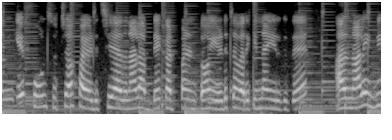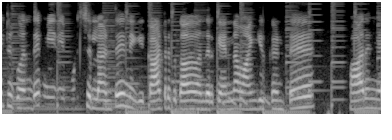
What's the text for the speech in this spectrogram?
அங்கேயே ஃபோன் சுவிச் ஆஃப் ஆயிடுச்சு. அதனால அப்படியே கட் பண்ணிட்டோம். எடுத்த வரைக்கும் தான் இருக்குது. அதனால வீட்டுக்கு வந்து மீதி முடிச்சிடலான்ட்டு இன்னைக்கு காட்டுறதுக்காக வந்திருக்கேன். என்ன வாங்கியிருக்கேன்ட்டு பாருங்க.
